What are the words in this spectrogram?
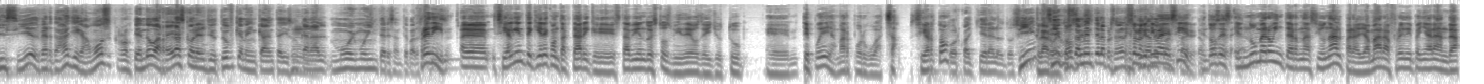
y sí, es verdad, llegamos rompiendo barreras con el YouTube que me encanta y es un mm. canal muy, muy interesante para Freddy, eh, si alguien te quiere contactar y que está viendo estos videos de YouTube, eh, te puede llamar por WhatsApp, ¿cierto? Por cualquiera de los dos. Sí, claro. Sí, justamente la persona. Eso es lo que te iba a decir. Entonces, el número internacional para llamar a Freddy Peñaranda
